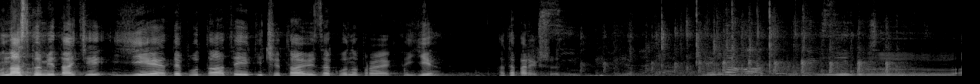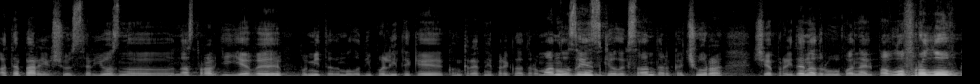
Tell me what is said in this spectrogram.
У нас в комітеті є депутати, які читають законопроекти. Є. А тепер, якщо. А тепер, якщо серйозно, насправді є, ви помітили, молоді політики, конкретний приклад Роман Лозинський, Олександр Качура, ще прийде на другу панель Павло Фролов,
